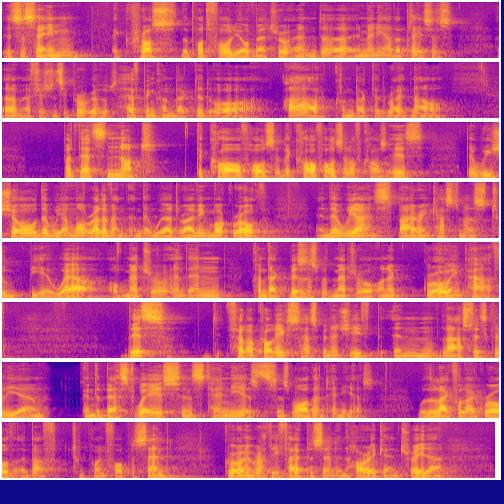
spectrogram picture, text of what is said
it's the same across the portfolio of Metro and uh, in many other places. Um, efficiency programs have been conducted or are conducted right now. But that's not the core of wholesale. The core of wholesale, of course, is that we show that we are more relevant and that we are driving more growth and that we are inspiring customers to be aware of Metro and then conduct business with Metro on a growing path. This, fellow colleagues, has been achieved in last fiscal year in the best ways since 10 years, since more than 10 years, with a like-for-like growth above 2.4%, growing roughly 5% in HoReCa and Trader.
